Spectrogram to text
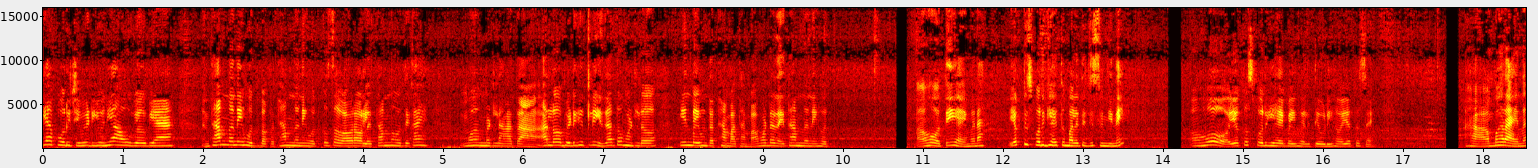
या पोरीची व्हिडिओ या उभ्या उभ्या. आणि थांबणं नाही होत बाबा थांबणं नाही होत. कसं वावरावलं थांबणं होते काय? मग म्हटलं आता आलो भेट घेतली जातो म्हटलं. तीन बाई म्हणतात थांबा थांबा. म्हटलं नाही थांबणं नाही होत. हो ते आहे म्हणा. एकटीच पोरगी आहे तुम्हाला त्याची सुनी नाही? हो एकच पोरगी आहे बाई मला तेवढी. हो एकच आहे. हा बरं आहे ना.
